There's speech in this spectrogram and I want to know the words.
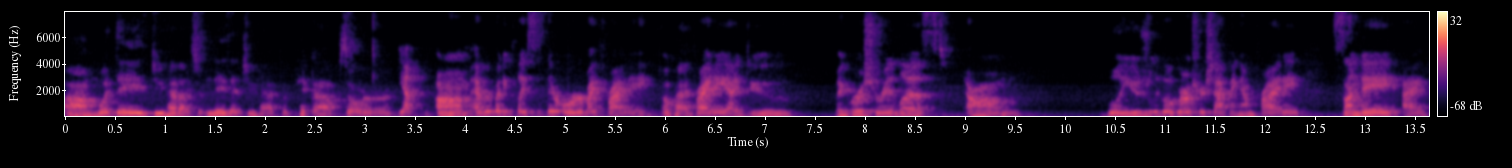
um, Mhm. what days do you have like certain days that you have for pickups or Yep. Um, everybody places their order by Friday. okay. Friday, I do my grocery list. Um, we'll usually go grocery shopping on Friday. Sunday, I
